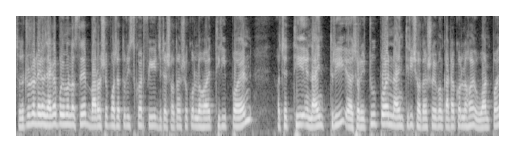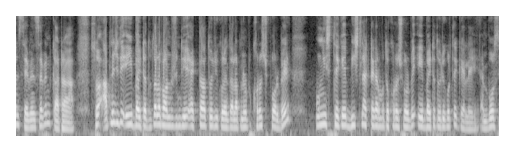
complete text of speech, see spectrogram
সো টোটাল এখানে জায়গার পরিমাণ আছে বারোশো পঁচাত্তর স্কোয়ার ফিট যেটা শতাংশ করলে হয় থ্রি পয়েন্ট হচ্ছে three nine three sorry two point nine three শতাংশ এবং কাটা করলে হয় ওয়ান পয়েন্ট সেভেন সেভেন কাটা। সো আপনি যদি এই বাড়িটা দোতলা ফাউন্ডেশন দিয়ে একতলা তৈরি করেন, তাহলে আপনার খরচ পড়বে উনিশ থেকে বিশ লাখ টাকার মতো খরচ পড়বে এই বাড়িটা তৈরি করতে গেলে। আমি বলছি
